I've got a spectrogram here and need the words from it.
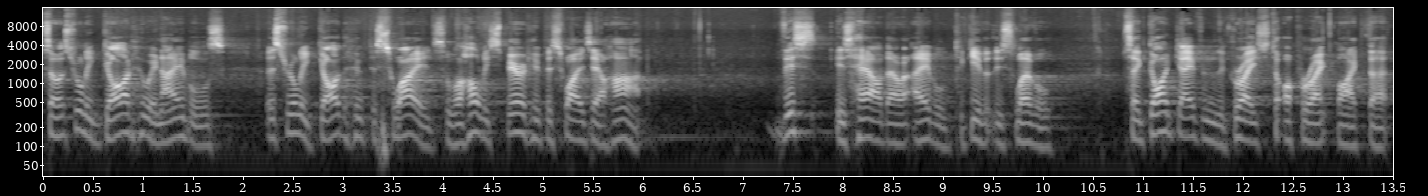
So it's really God who enables, it's really God who persuades, or the Holy Spirit who persuades our heart. This is how they were able to give at this level. So God gave them the grace to operate like that.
